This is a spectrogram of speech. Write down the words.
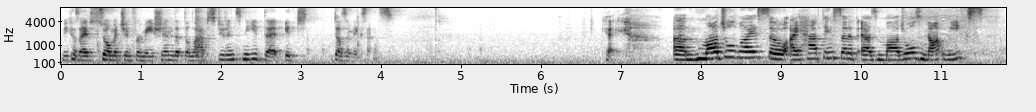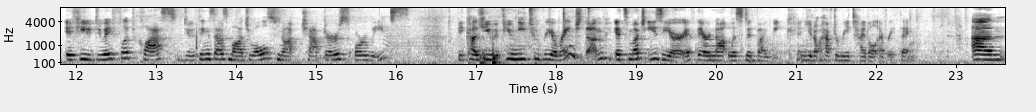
because I have so much information that the lab students need that it doesn't make sense. Okay. Um, module wise, so I have things set up as modules, not weeks. If you do a flipped class, do things as modules, not chapters or weeks. Because you, if you need to rearrange them, it's much easier if they're not listed by week and you don't have to retitle everything. Um,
